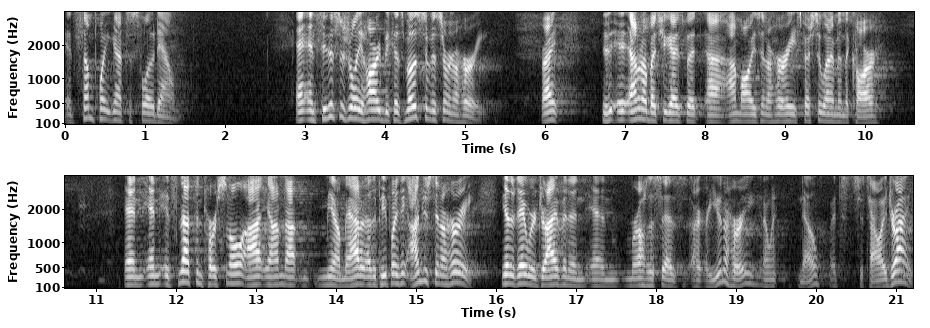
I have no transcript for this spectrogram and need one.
at some point you're going to have to slow down. And, and, see, this is really hard because most of us are in a hurry, right? I don't know about you guys, but uh, I'm always in a hurry, especially when I'm in the car. And, and it's nothing personal. I, I'm not you know, mad at other people or anything. I'm just in a hurry. The other day we were driving, and, and Meralda says, are, are you in a hurry? And I went, no, it's just how I drive.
